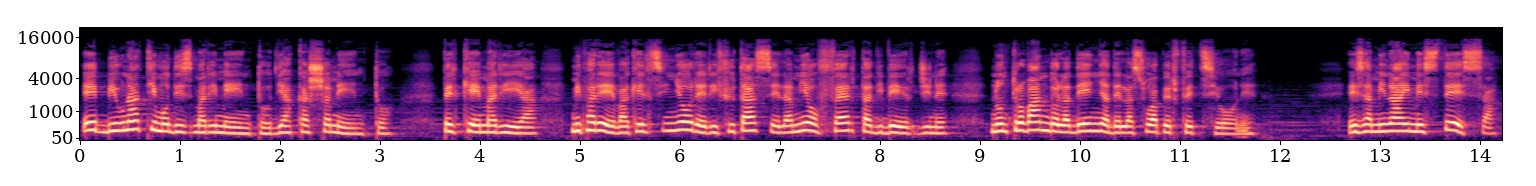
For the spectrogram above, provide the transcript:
Ebbi un attimo di smarrimento, di accasciamento, perché Maria mi pareva che il Signore rifiutasse la mia offerta di vergine, non trovandola degna della sua perfezione. Esaminai me stessa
